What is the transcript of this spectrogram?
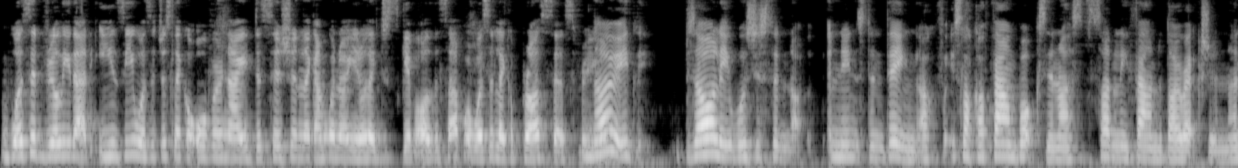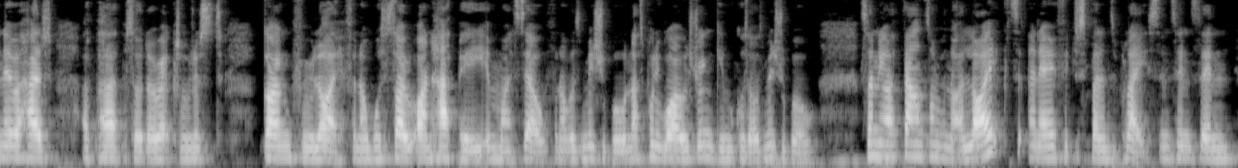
was it really that easy? Was it just like an overnight decision? Like I'm gonna you know like just give all this up, or was it like a process for you? No, it, bizarrely, it was just an, an instant thing. I, it's like I found boxing and I suddenly found a direction. I never had a purpose or direction. I was just going through life and I was so unhappy in myself and I was miserable. And that's probably why I was drinking because I was miserable. Suddenly I found something that I liked and everything just fell into place. And since then,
